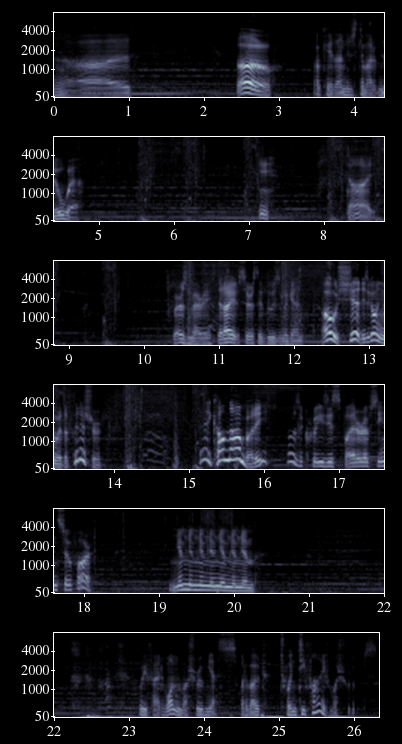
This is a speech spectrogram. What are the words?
that. Uh... Oh! Okay, then he just came out of nowhere. Eh. Die. Where's Merry? Did I seriously lose him again? Oh shit, he's going in with a finisher. Hey, calm down, buddy. That was the craziest spider I've seen so far. Num num num num num num num. We've had one mushroom, yes. What about 25 mushrooms?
